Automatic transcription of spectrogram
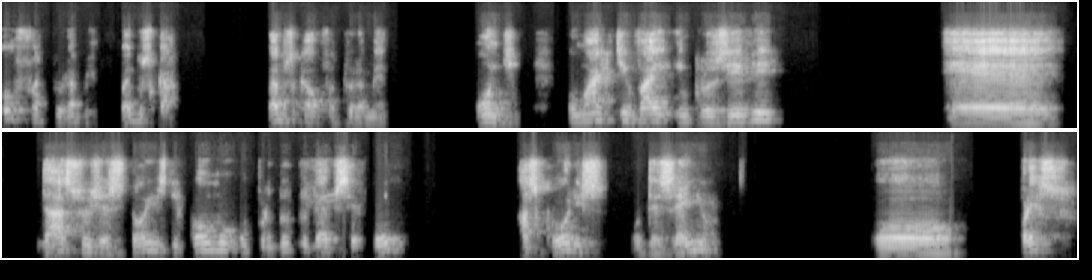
o faturamento. Vai buscar. Vai buscar o faturamento. Onde? O marketing vai, inclusive, é, dar sugestões de como o produto deve ser feito, as cores, o desenho, o preço.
